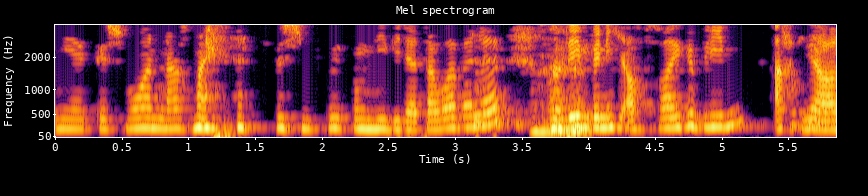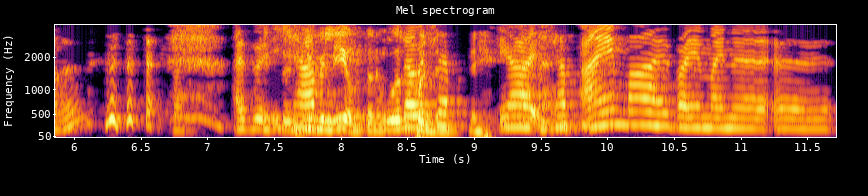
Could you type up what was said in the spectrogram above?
mir geschworen nach meiner Zwischenprüfung nie wieder Dauerwelle und dem bin ich auch treu geblieben. Acht Jahre. also Gibt's so ich ein habe Jubiläum, so eine ich glaub, Urkunde. ich hab, ja, ich habe einmal, weil meine äh,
